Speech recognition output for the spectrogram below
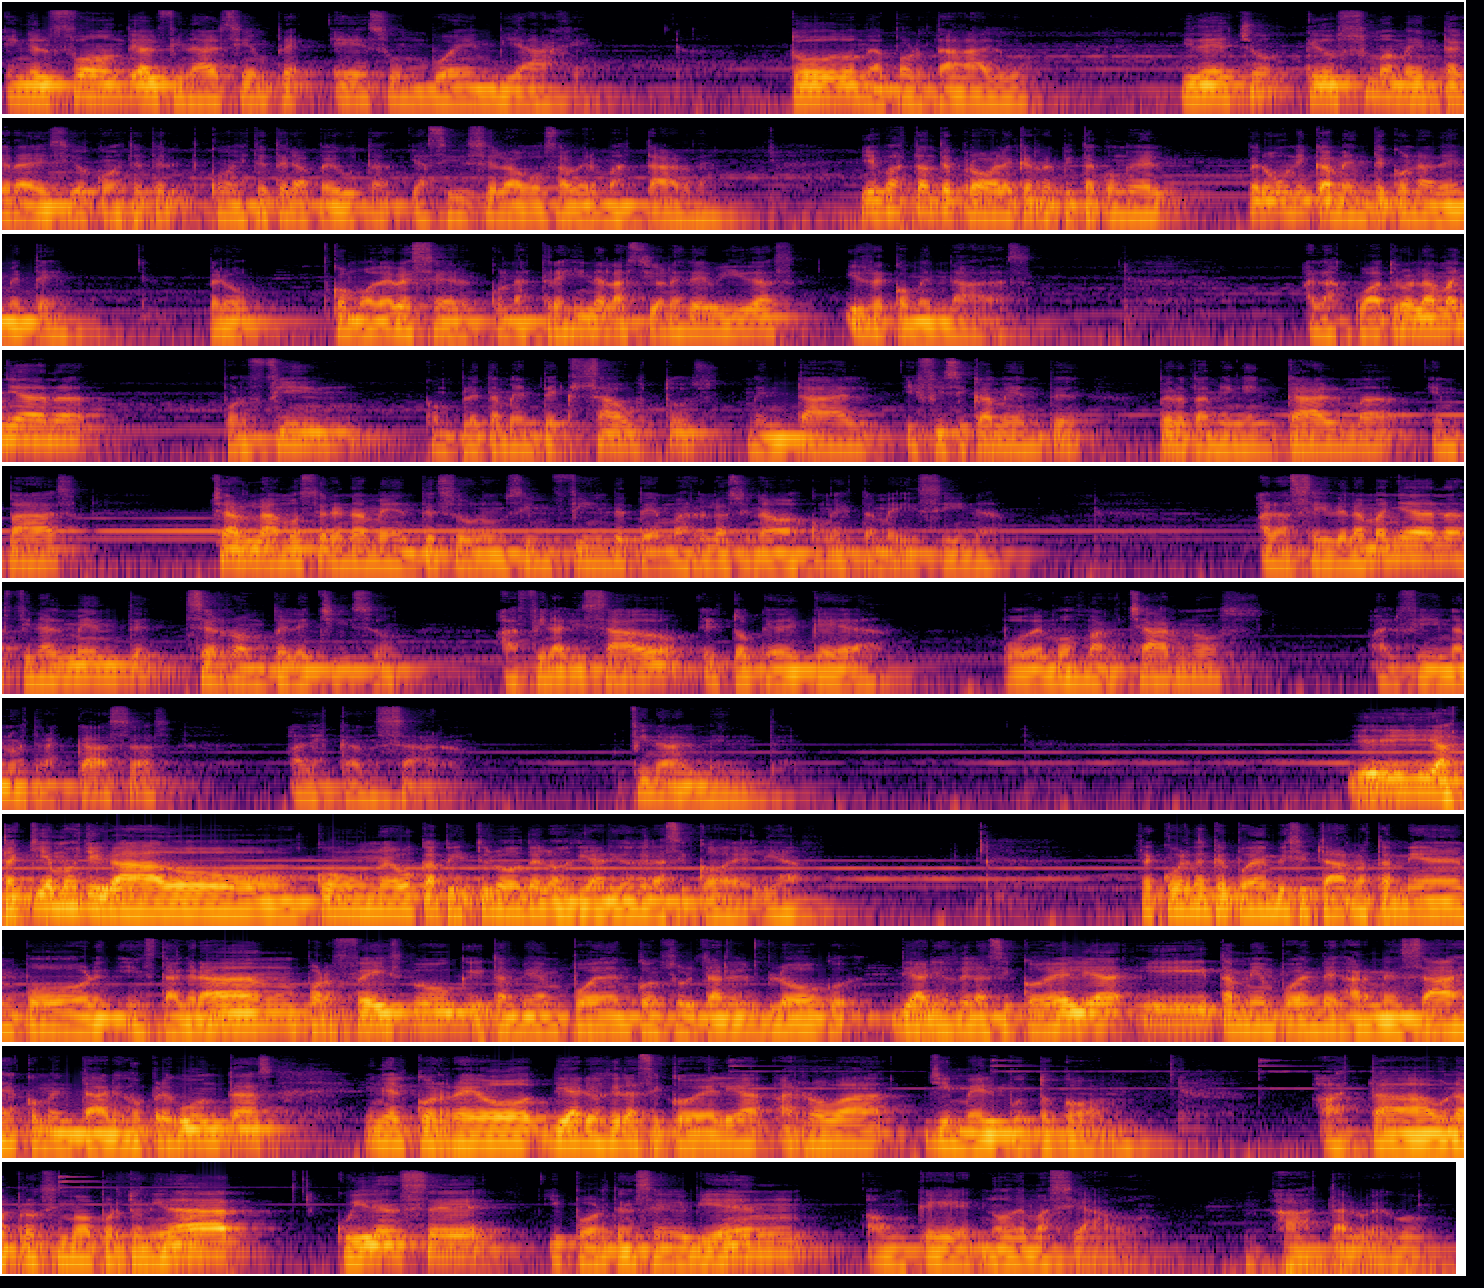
en el fondo y al final siempre es un buen viaje todo me aporta algo. Y de hecho quedo sumamente agradecido con este, con este terapeuta y así se lo hago saber más tarde. Y es bastante probable que repita con él, pero únicamente con la DMT. Pero como debe ser, con las tres inhalaciones debidas y recomendadas. A las 4 de la mañana, por fin, completamente exhaustos, mental y físicamente, pero también en calma, en paz, charlamos serenamente sobre un sinfín de temas relacionados con esta medicina. A las 6 de la mañana, finalmente, se rompe el hechizo. Ha finalizado el toque de queda. Podemos marcharnos al fin a nuestras casas a descansar. Finalmente. Y hasta aquí hemos llegado con un nuevo capítulo de los diarios de la psicodelia. Recuerden que pueden visitarnos también por Instagram, por Facebook y también pueden consultar el blog Diarios de la Psicodelia y también pueden dejar mensajes, comentarios o preguntas en el correo diariosdelapsicodelia.gmail.com Hasta una próxima oportunidad, cuídense y pórtense bien, aunque no demasiado. Hasta luego.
